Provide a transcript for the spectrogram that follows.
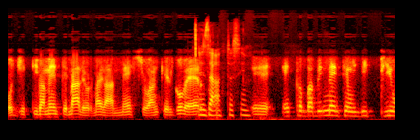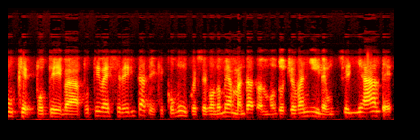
oggettivamente male, ormai l'ha ammesso anche il governo, esatto, sì. eh, è probabilmente un di più che poteva, poteva, essere evitato e che comunque secondo me ha mandato al mondo giovanile un segnale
